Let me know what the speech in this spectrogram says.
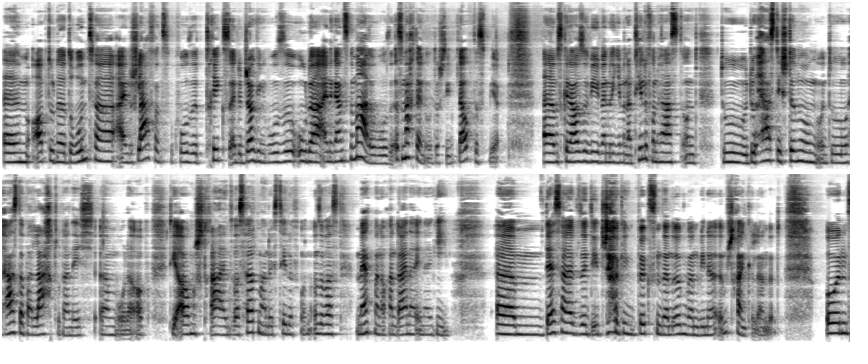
ähm, ob du da drunter eine Schlafanzughose trägst, eine Jogginghose oder eine ganz normale Hose. Es macht einen Unterschied, glaubt es mir. Ähm, ist genauso wie wenn du jemanden am Telefon hörst und du, du hörst die Stimmung und du hörst, ob er lacht oder nicht ähm, oder ob die Augen strahlen. Sowas hört man durchs Telefon und sowas merkt man auch an deiner Energie. Ähm, deshalb sind die Joggingbüchsen dann irgendwann wieder im Schrank gelandet. Und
